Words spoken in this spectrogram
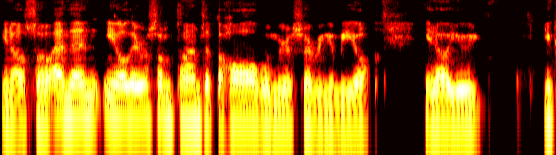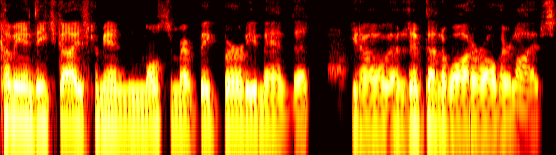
you know so and then you know there were some times at the hall when we were serving a meal you know you you come in, these guys come in, most of them are big burly men that, you know, lived on the water all their lives.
